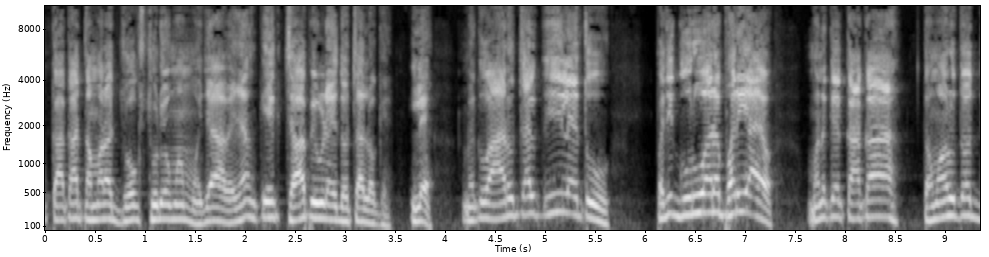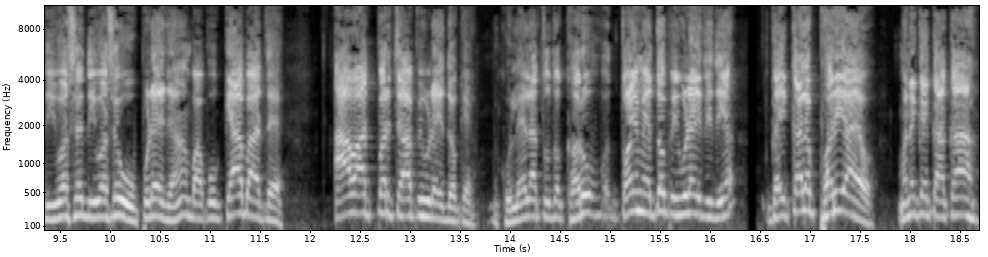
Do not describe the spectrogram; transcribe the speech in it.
કાકા તમારા જોક સ્ટુડિયોમાં મજા આવે છે કે એક ચા પીવડાવી દો ચાલો કે લે મેં કહ્યું સારું ચાલ પી લે તું પછી ગુરુવારે ફરી આવ્યો મને કે કાકા તમારું તો દિવસે દિવસે ઉપડે છે હા બાપુ ક્યાં વાત છે આ વાત પર ચા પીવડાવી દો કે મેં કીધું, લેલા તું તો ખરું તોય મેં તો પીવડાવી દીધી હા ગઈકાલે ફરી આવ્યો મને કે કાકા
